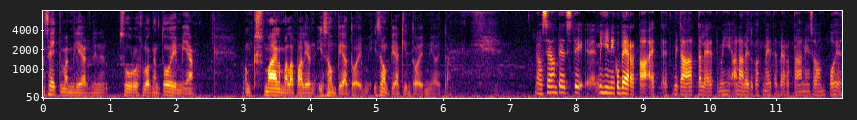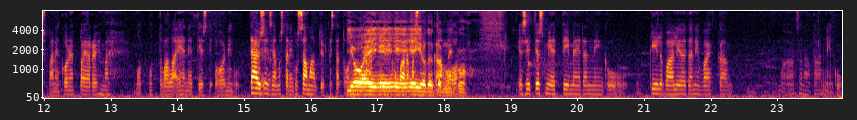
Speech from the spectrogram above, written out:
seitsemän miljardin suuruusluokan toimia onko maailmalla paljon isompia toimi, isompiakin toimijoita? No se on tietysti, mihin niin vertaa, että, että mitä ajattelee, että mihin analyytikot meitä vertaa, niin se on pohjoismainen konepajaryhmä, mutta mut tavallaan eihän ne tietysti ole niin kuin täysin semmoista niin kuin samantyyppistä toimijaa. Joo, ei, ei, niin ei, ei oteta niin kuin... Ja sitten jos miettii meidän niin kuin kilpailijoita, niin vaikka sanotaan niin kuin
